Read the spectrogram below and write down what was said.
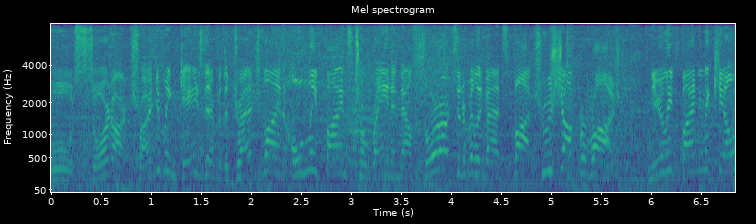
Ooh, Sword Art tried to engage there, but the dredge line only finds terrain, and now Sword Art's in a really bad spot. True shot barrage, nearly finding the kill.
